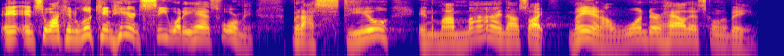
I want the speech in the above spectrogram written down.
And, and, so I can look in here and see what He has for me. But I still, in my mind, I was like, man, I wonder how that's going to be.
